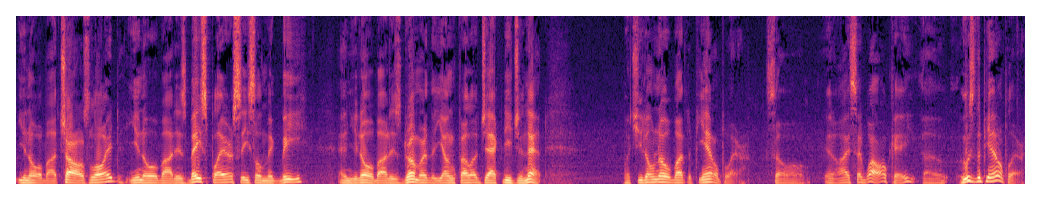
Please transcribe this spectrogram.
You know about Charles Lloyd, you know about his bass player, Cecil McBee, and you know about his drummer, the young fellow, Jack DeJohnette. But you don't know about the piano player. So, you know, I said, well, okay, uh, who's the piano player?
